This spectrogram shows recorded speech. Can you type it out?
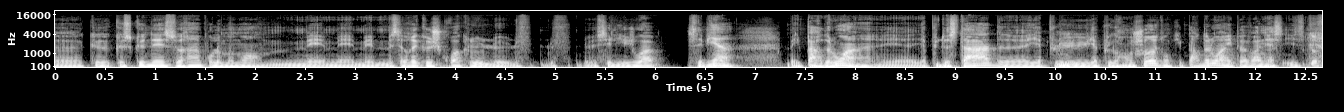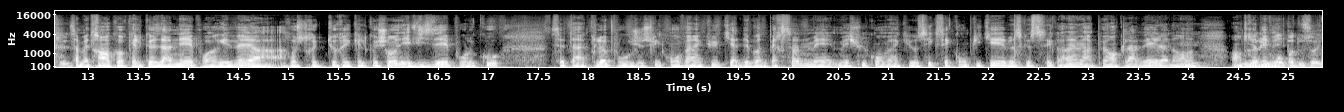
Euh, que, que ce que naît Serein pour le moment. Mais, mais, mais, mais c'est vrai que je crois que le, le, le, le, le Liégeois c'est bien, mais il part de loin. Hein. Il y a plus de stade, il y a plus, il y a plus grand chose, donc il part de loin. Il peut avoir une, il, ça mettra encore quelques années pour arriver à, à, restructurer quelque chose et viser pour le coup. C'est un club où je suis convaincu qu'il y a des bonnes personnes, mais, mais je suis convaincu aussi que c'est compliqué parce que c'est quand même un peu enclavé là dans, mmh. entre des pas tout seul,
